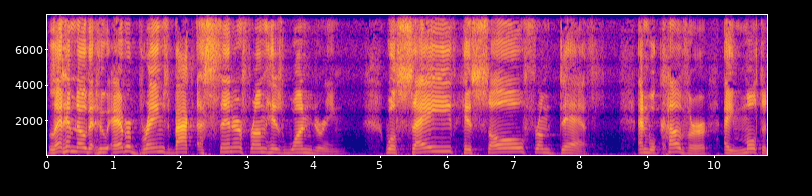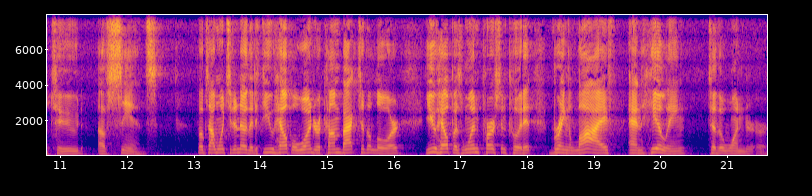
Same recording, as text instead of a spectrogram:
Let him know that whoever brings back a sinner from his wandering will save his soul from death and will cover a multitude of sins. Folks, I want you to know that if you help a wanderer come back to the Lord, you help, as one person put it, bring life and healing to the wanderer.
